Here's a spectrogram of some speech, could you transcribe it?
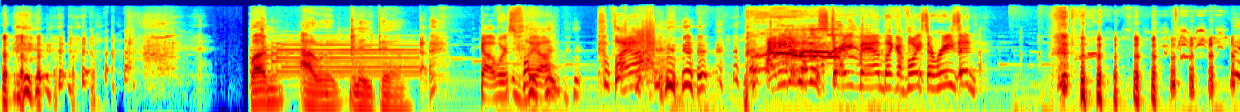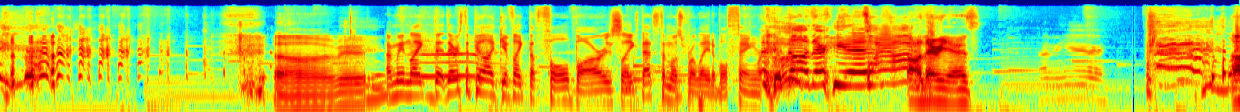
One hour later. God, where's Flayon? Flayon! I need another straight man, like a voice of reason. Oh man. I mean, like, th- there's the people that give like the full bars. Like, that's the most relatable thing, right? no, oh, there he is. Oh, there he is. I'm here. Oh, Good Oh,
